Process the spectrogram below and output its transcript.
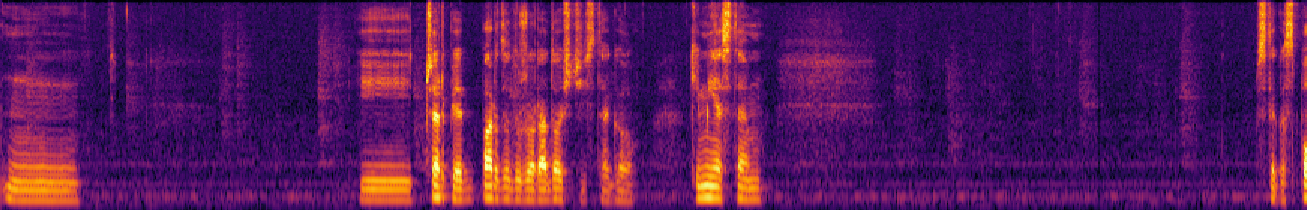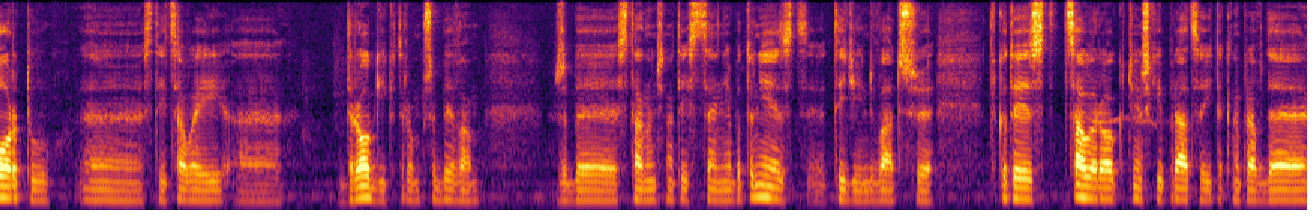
Mm. I czerpię bardzo dużo radości z tego, kim jestem. Z tego sportu, e, z tej całej e, drogi, którą przebywam, żeby stanąć na tej scenie, bo to nie jest e, tydzień, dwa, trzy, tylko to jest cały rok ciężkiej pracy i tak naprawdę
